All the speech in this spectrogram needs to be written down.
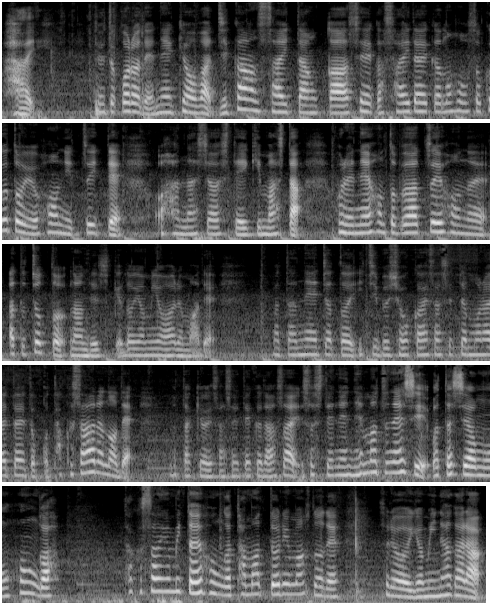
はい。というところでね今日は時間最短化成果最大化の法則という本についてお話をしていきました。これねほんと分厚い本であとちょっとなんですけど読み終わるまで。またねちょっと一部紹介させてもらいたいとこたくさんあるのでまた共有させてください。そしてね年末年始私はもう本がたくさん読みたい本が溜まっておりますのでそれを読みながら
